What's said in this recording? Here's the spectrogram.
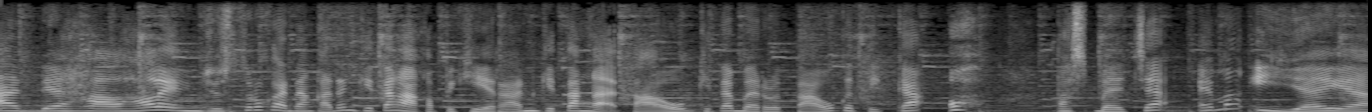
ada hal-hal yang justru kadang-kadang kita nggak kepikiran kita nggak tahu kita baru tahu ketika oh pas baca emang iya ya?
